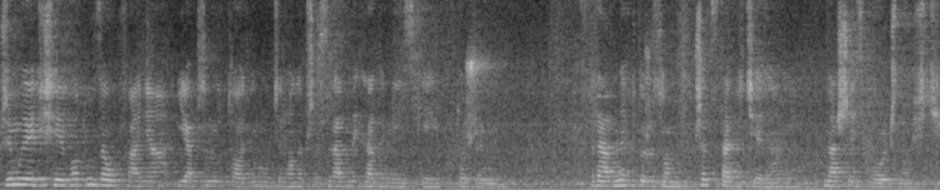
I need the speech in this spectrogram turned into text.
przyjmuję dzisiaj wotum zaufania i absolutorium udzielone przez radnych Rady Miejskiej w Torzyniu. Radnych, którzy są przedstawicielami naszej społeczności.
